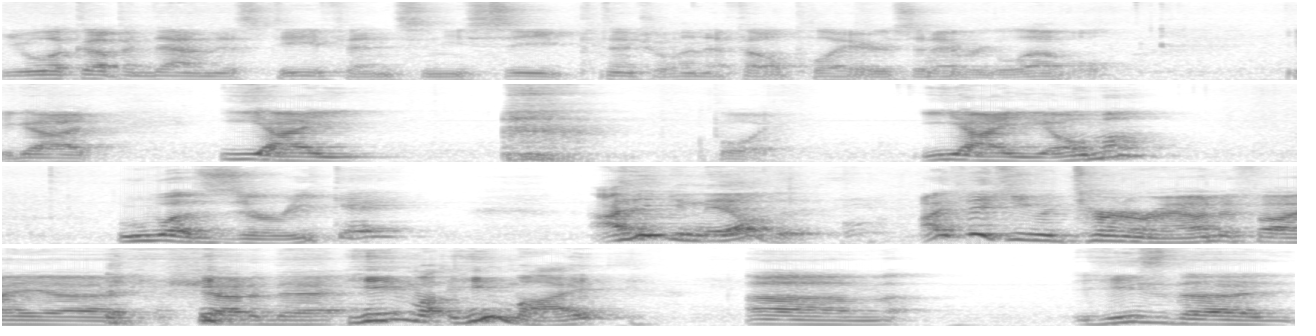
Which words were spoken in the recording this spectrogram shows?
you look up and down this defense, and you see potential NFL players at every level. You got Ei, boy, Ioma, Uwazurike. I think you nailed it. I think he would turn around if I uh, shouted that. He mi- he might. Um, he's the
